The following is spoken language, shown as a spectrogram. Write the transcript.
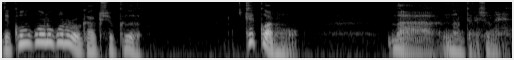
で高校の頃の学食結構あのまあ何て言うんでしょうね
